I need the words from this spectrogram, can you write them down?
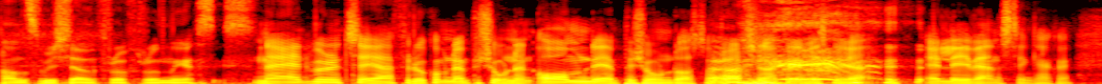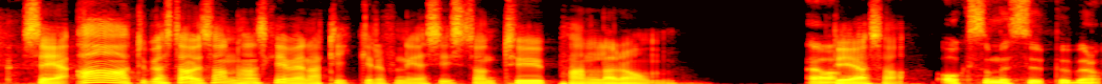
Han som är känd från Fronesis. Nej, det behöver du inte säga, för då kommer den personen, om det är en person då som rör akademisk miljö, eller i vänstern kanske, säga ah, Tobias Davidsson, han skrev en artikel i Fonesis som typ handlar om Ja. det jag sa. Och som är superbra.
